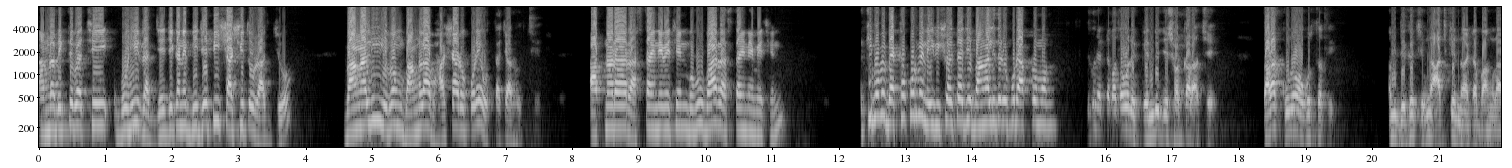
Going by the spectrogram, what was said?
আমরা দেখতে পাচ্ছি বহির রাজ্যে, যেখানে বিজেপি শাসিত রাজ্য, বাঙালি এবং বাংলা ভাষার উপরে অত্যাচার হচ্ছে। আপনারা রাস্তায় নেমেছেন, বহুবার রাস্তায় নেমেছেন। কীভাবে ব্যাখ্যা করবেন এই বিষয়টা যে বাঙালিদের উপরে আক্রমণ? দেখুন, একটা কথা বলে, কেন্দ্রে যে সরকার আছে, তারা কোনো অবস্থাতেই আমি দেখেছি মানে আজকে নয়, এটা বাংলা,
